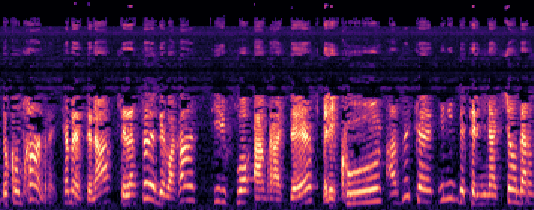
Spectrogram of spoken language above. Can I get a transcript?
de comprendre que maintenant, c'est la fin des vacances qu'il faut embrasser les cours avec une détermination dans le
